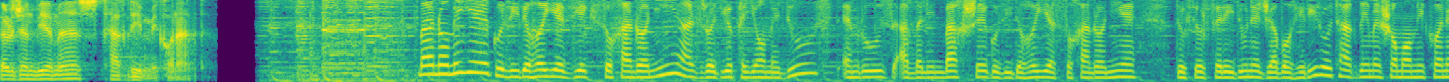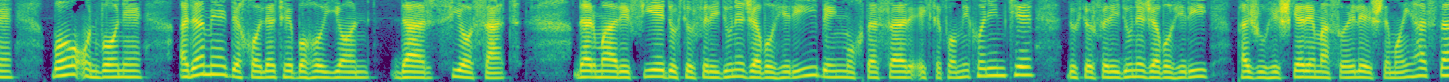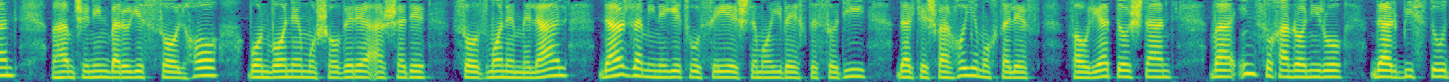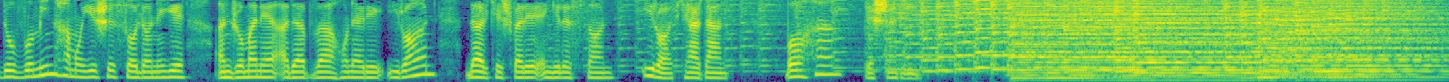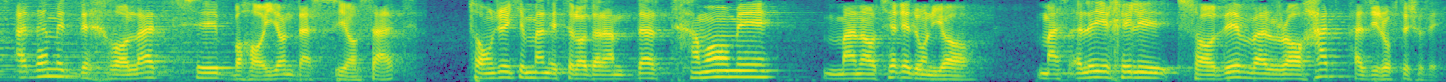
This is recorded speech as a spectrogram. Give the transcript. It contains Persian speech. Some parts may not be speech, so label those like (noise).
Persian BMS تقدیم می کند. برنامه گزیده های از یک سخنرانی از رادیو پیام دوست امروز اولین بخش گزیده های از سخنرانی دکتر فریدون جواهری رو تقدیم شما می‌کنه با عنوان عدم دخالت بهاییان در سیاست در معرفی دکتر فریدون جواهری به این مختصر اکتفا می کنیم که دکتر فریدون جواهری پژوهشگر مسائل اجتماعی هستند و همچنین برای سالها به عنوان مشاور ارشد سازمان ملل در زمینه توسعه اجتماعی و اقتصادی در کشورهای مختلف فعالیت داشتند و این سخنرانی رو در بیست و دومین همایش سالانه انجمن ادب و هنر ایران در کشور انگلستان ایراد کردند. با هم بشنویم. عدم دخالت بهایان در سیاست. تا اونجایی که من اطلاع دارم در تمام مناطق دنیا مسئله خیلی ساده و راحت پذیرفته شده.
